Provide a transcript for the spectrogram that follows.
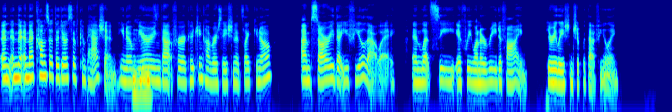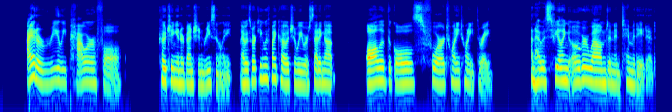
And and and that comes with a dose of compassion, you know, mm-hmm. mirroring that for a coaching conversation. It's like, you know, I'm sorry that you feel that way. And let's see if we want to redefine your relationship with that feeling. I had a really powerful coaching intervention recently. I was working with my coach and we were setting up all of the goals for 2023. And I was feeling overwhelmed and intimidated.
